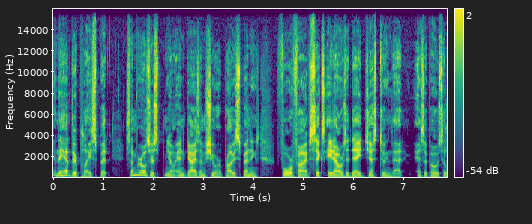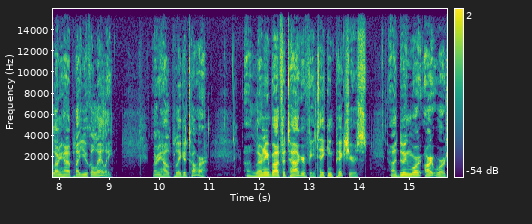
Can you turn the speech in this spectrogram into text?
and they have their place. But some girls are, you know, and guys, I'm sure, are probably spending four, five, six, eight hours a day just doing that, as opposed to learning how to play ukulele, learning how to play guitar, uh, learning about photography, taking pictures, uh, doing more artwork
